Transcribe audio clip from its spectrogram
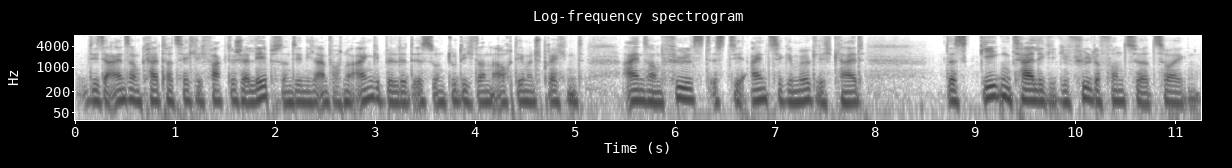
diese Einsamkeit tatsächlich faktisch erlebst und sie nicht einfach nur eingebildet ist und du dich dann auch dementsprechend einsam fühlst, ist die einzige Möglichkeit, das gegenteilige Gefühl davon zu erzeugen.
